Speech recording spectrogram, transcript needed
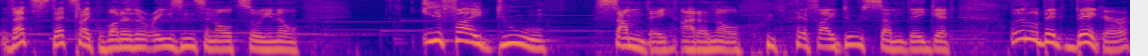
that's that's like one of the reasons and also, you know, if I do someday, I don't know, if I do someday get a little bit bigger,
